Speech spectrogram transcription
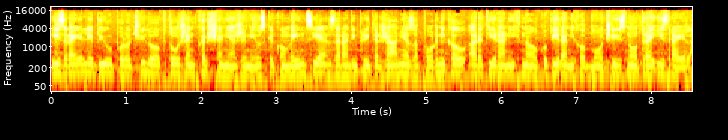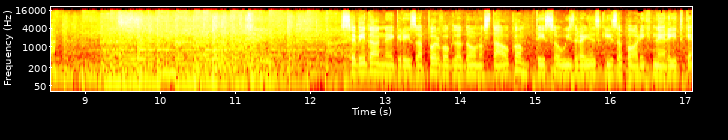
Izrael je bil v poročilu obtožen kršenja Ženevske konvencije zaradi pridržanja zapornikov aretiranih na okupiranih območjih znotraj Izraela. Seveda ne gre za prvo gladovno stavko, te so v izraelskih zaporih neredke.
